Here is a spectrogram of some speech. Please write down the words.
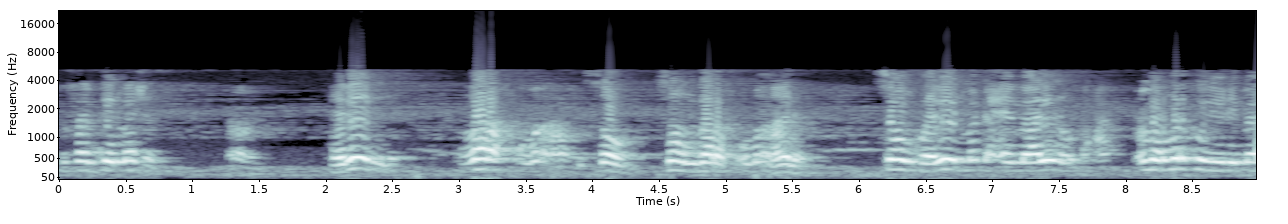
ma fahamteen meeshaas habeenna daraf uma aha fi sawm soon daraf uma ahane. Soonku habeen ma dhacee maalinuu dhacaa cumar markuu yihi ma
